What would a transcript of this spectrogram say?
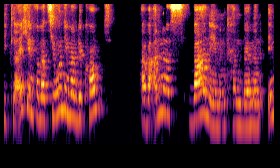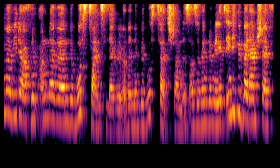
die gleiche Information, die man bekommt, aber anders wahrnehmen kann, wenn man immer wieder auf einem anderen Bewusstseinslevel oder einem Bewusstseinsstand ist. Also wenn du mir jetzt ähnlich wie bei deinem Chef,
